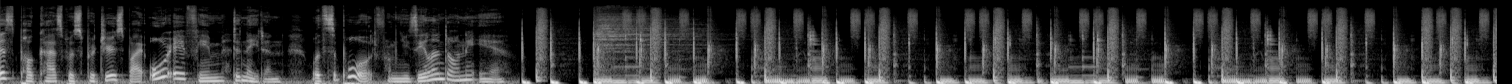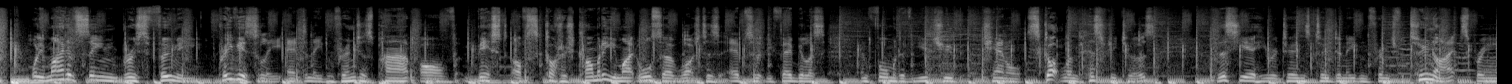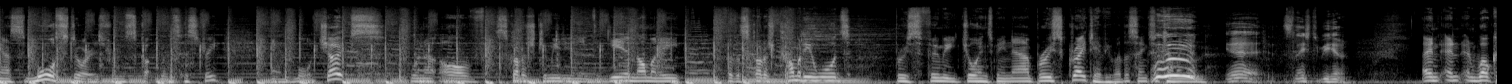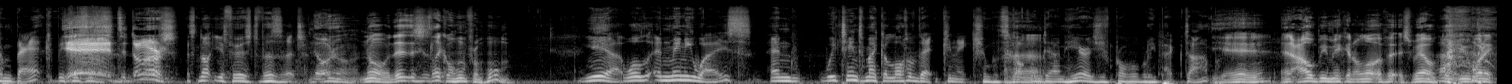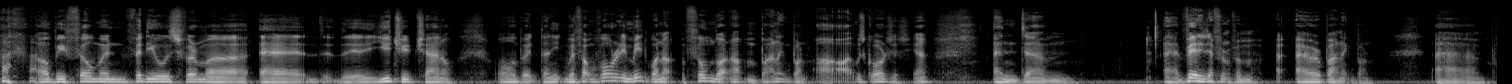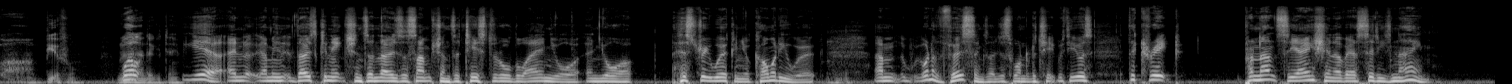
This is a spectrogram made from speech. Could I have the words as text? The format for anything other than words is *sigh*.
This podcast was produced by OAR FM Dunedin with support from New Zealand On the Air. Well, you might have seen Bruce Fummey previously at Dunedin Fringe as part of Best of Scottish Comedy. You might also have watched his absolutely fabulous, informative YouTube channel, Scotland History Tours. This year he returns to Dunedin Fringe for two nights, bringing us more stories from Scotland's history and more jokes. Winner of Scottish Comedian of the Year, nominee for the Scottish Comedy Awards. Bruce Fummey joins me now. Bruce, great to have you with us. Thanks for coming in. Yeah, it's nice to be here. And, and, and welcome back because Yeah, it's, to Dunners. it's not your first visit. No, no, no. This, this is like a home from home. Yeah, well, in many ways, and we tend to make a lot of that connection with Scotland down here, as you've probably picked up. Yeah, and I'll be making a lot of it as well. Don't you worry. *laughs* I'll be filming videos for my uh, the, the YouTube channel all about Dunedin. In fact, we've already made one, up, filmed one up in Bannockburn. Ah, it was gorgeous, yeah, and um, uh, very different from our Bannockburn. Um, wow, beautiful. Really Well, had a good time. yeah, and I mean those connections and those assumptions are tested all the way in your in your history work and your comedy work. Um, one of the first things I just wanted to check with you is the correct pronunciation of our city's name.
